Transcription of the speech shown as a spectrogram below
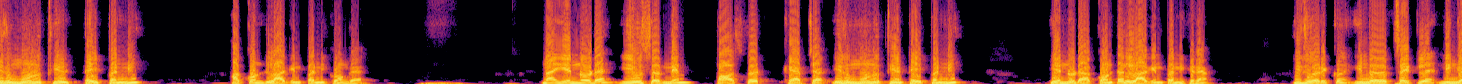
இது மூணுத்தையும் டைப் பண்ணி அக்கௌண்ட் லாகின் பண்ணிக்கோங்க. நான் என்னோட யூசர் நேம் பாஸ்வேர்ட் கேப்சா இது மூணுத்தையும் டைப் பண்ணி என்னோட அக்கௌண்ட்டை லாகின் பண்ணிக்கிறேன். இது வரைக்கும் இந்த வெப்சைட்ல நீங்க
